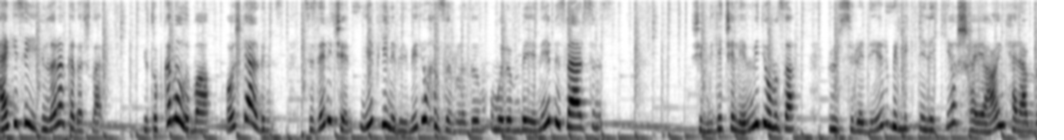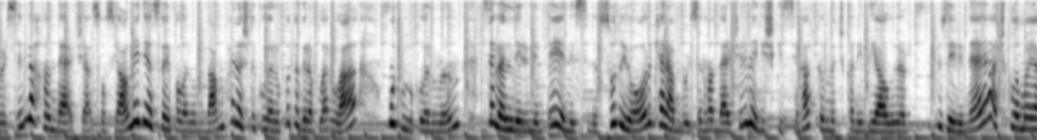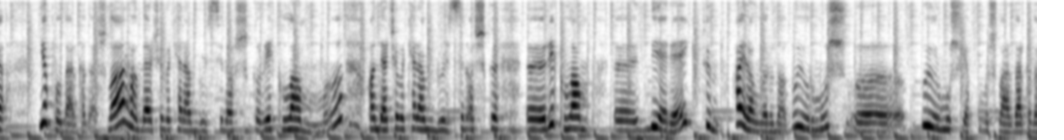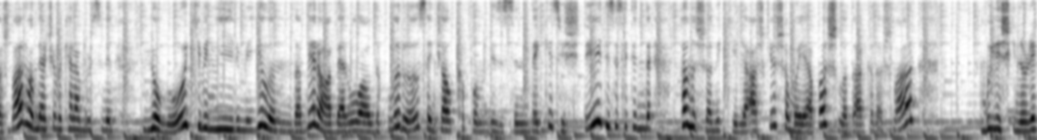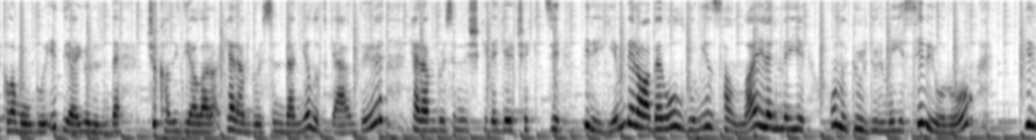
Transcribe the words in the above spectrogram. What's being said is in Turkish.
Herkese iyi günler arkadaşlar. YouTube kanalıma hoş geldiniz. Sizler için yepyeni bir video hazırladım. Umarım beğenip. Şimdi geçelim videomuza. Bir süredir birliktelik yaşayan Kerem Bürsin ve Hande Erçel sosyal medya sayfalarından paylaştıkları fotoğraflarla mutluluklarının sevenlerinin beğenisini sunuyor. Kerem Bürsin Hande Erçel ile ilişkisi hakkında çıkan iddialar üzerine açıklamaya yapıldı arkadaşlar. Hande Erçel ve Kerem Bürsin aşkı reklam mı? Hande Erçel ve Kerem Bürsin aşkı e, reklam e, diyerek tüm hayranlarına duyurmuş e, duyurmuş yapmışlardı arkadaşlar. Hande Erçel ve Kerem Bürsin'in yolu 2020 yılında beraber rol aldıkları Sen Çal Kapım dizisinde kesişti. Dizi setinde tanışan ikili aşk yaşamaya başladı arkadaşlar. Bu ilişkinin reklam olduğu iddia yönünde çıkan iddialara Kerem Bürsin'den yanıt geldi. Kerem Bürsin ilişkide gerçekçi biriyim. Beraber olduğum insanla eğlenmeyi, onu güldürmeyi seviyorum. Bir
